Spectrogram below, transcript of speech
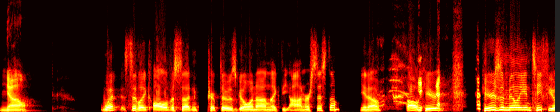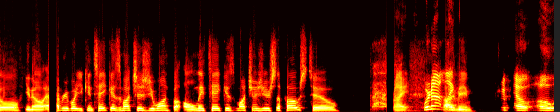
No. What so like all of a sudden crypto's going on like the honor system, you know? Oh, here Yeah. Here's a million T fuel, you know, everybody you can take as much as you want, but only take as much as you're supposed to. Right. We're not like I mean, crypto O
